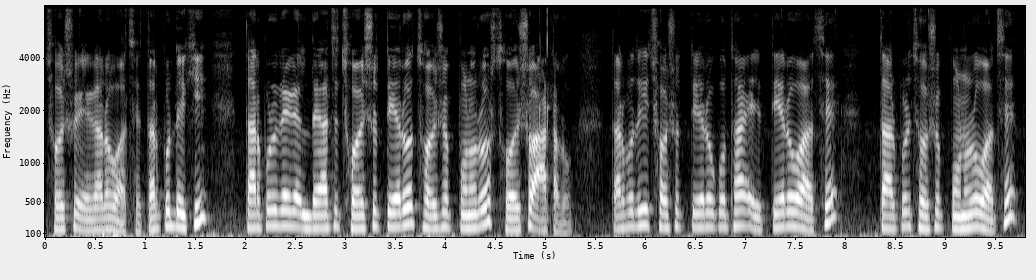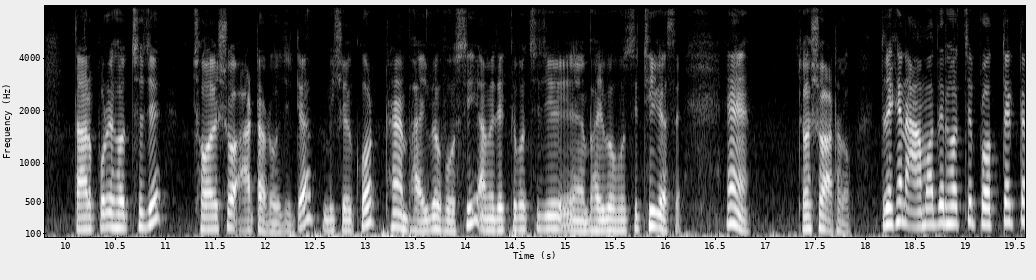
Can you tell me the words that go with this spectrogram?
ছয়শো এগারোও আছে। তারপর দেখি, তারপরে দেখা- যাচ্ছে ছয়শো তেরো, ছয়শো পনেরো, ছয়শো আঠারো। তারপর দেখি ছয়শো তেরো কোথায়? তেরো আছে, তারপরে ছয়শো পনেরো আছে, তারপরে হচ্ছে যে ছয়শো আঠারো যেটা, বিষয় কোড। হ্যাঁ ভাইবা ভসি, আমি দেখতে পাচ্ছি যে ভাইবা ভসি ঠিক আছে। হ্যাঁ ছশো আঠারো। তো দেখেন আমাদের হচ্ছে প্রত্যেকটা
